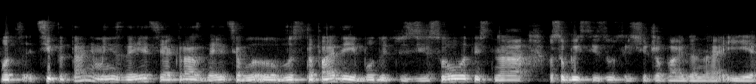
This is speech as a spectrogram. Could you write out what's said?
От ці питання мені здається, якраз здається в листопаді будуть з'ясовуватись на особистій зустрічі Джо Байдена і,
